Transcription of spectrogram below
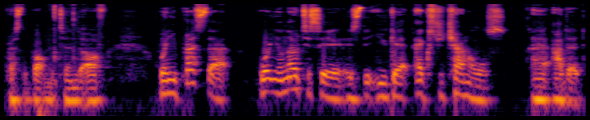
press the bottom, it turns it off. When you press that, what you'll notice here is that you get extra channels uh, added,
